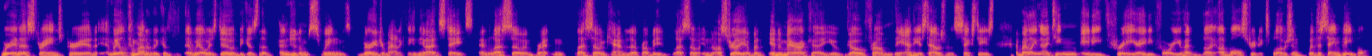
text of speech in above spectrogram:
we're in a strange period and we'll come out of it because uh, we always do because the pendulum swings very dramatically in the united states and less so in britain less so in canada probably less so in australia. But in america you go from the anti-establishment 60s and by like 1983 or 84 you had a wall street explosion with the same people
